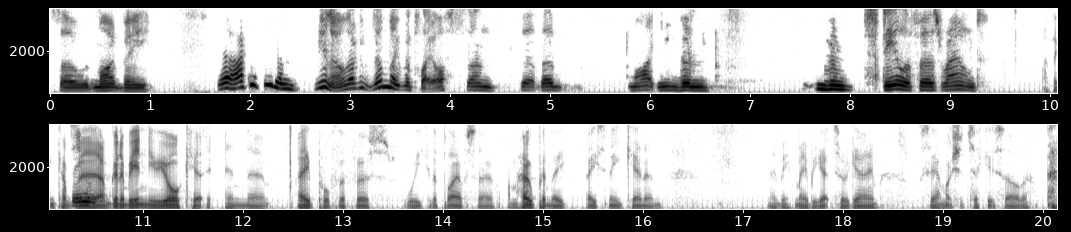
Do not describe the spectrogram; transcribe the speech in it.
so it might be. Yeah, I can see them. You know, can, they'll make the playoffs, and they, they might even even steal a first round. I think I'm, uh, I'm going to be in New York in um, April for the first week of the playoffs, so I'm hoping they, they sneak in and maybe maybe get to a game. See how much the tickets are there.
